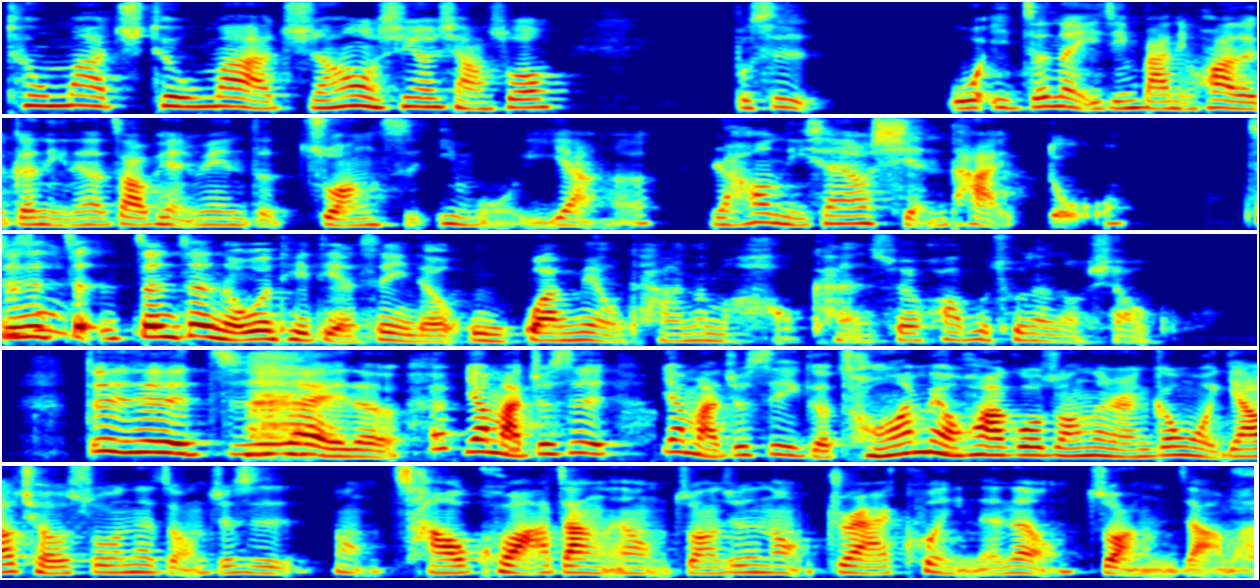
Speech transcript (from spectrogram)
，too much，too much。然后我心里想说，不是，我已真的已经把你画的跟你那个照片里面的妆是一模一样了，然后你现在要嫌太多，就是真真正的问题点是你的五官没有他那么好看，所以画不出那种效果。对对之类的，要么就是，要么就是一个从来没有化过妆的人跟我要求说那种就是那种超夸张的那种妆，就是那种 drag queen 的那种妆，你知道吗？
